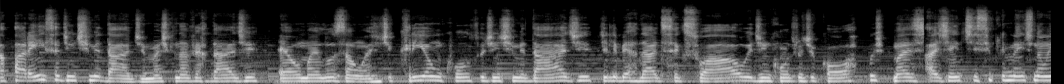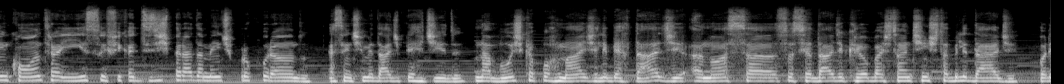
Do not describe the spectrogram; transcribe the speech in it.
aparência de intimidade, mas que na verdade é uma ilusão. A gente cria um culto de intimidade, de liberdade sexual e de encontro de corpos, mas a gente simplesmente não encontra isso e fica desesperadamente procurando essa intimidade perdida. Na busca por mais liberdade, a nossa sociedade criou bastante instabilidade. Por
